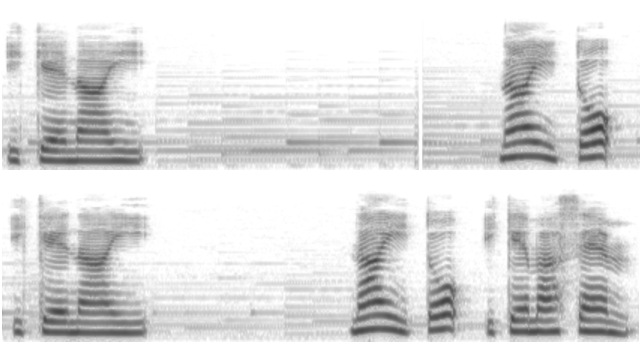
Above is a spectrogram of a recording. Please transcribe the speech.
いけない。ないといけない。ないといけません。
